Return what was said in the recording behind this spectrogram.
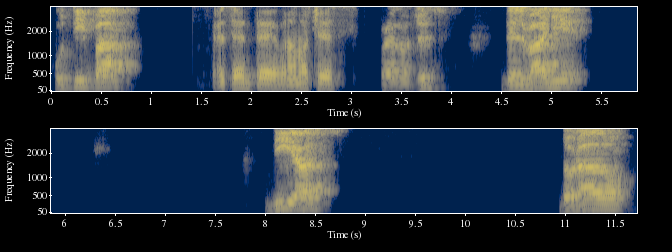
Cutipa, Presente, buenas noches. Buenas noches. Del Valle. Díaz. Dorado.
